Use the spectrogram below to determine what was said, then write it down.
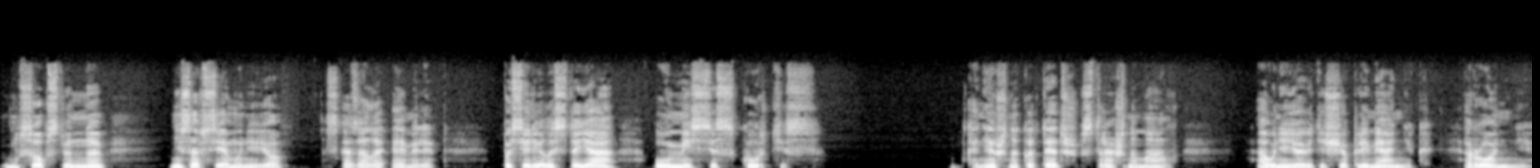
Ну, собственно, не совсем у нее, — сказала Эмили. Поселилась-то я у миссис Куртис. Конечно, коттедж страшно мал, а у нее ведь еще племянник, Ронни.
